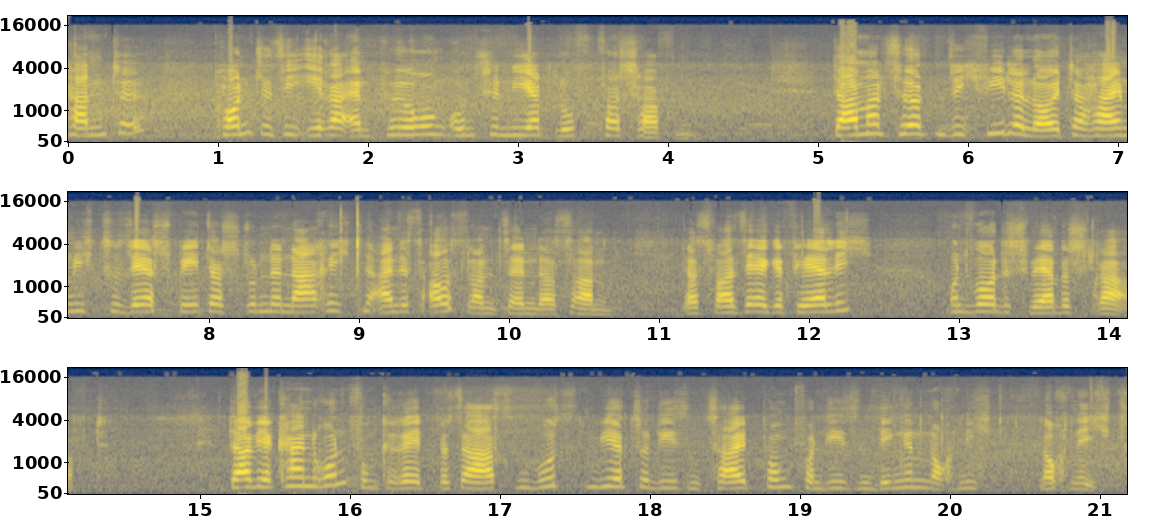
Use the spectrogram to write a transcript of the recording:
kannte, konnte sie ihrer Empörung ungeniert Luft verschaffen. Damals hörten sich viele Leute heimlich zu sehr später Stunde Nachrichten eines Auslandssenders an. Das war sehr gefährlich und wurde schwer bestraft. Da wir kein Rundfunkgerät besaßen, wussten wir zu diesem Zeitpunkt von diesen Dingen noch, nicht, noch nichts.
